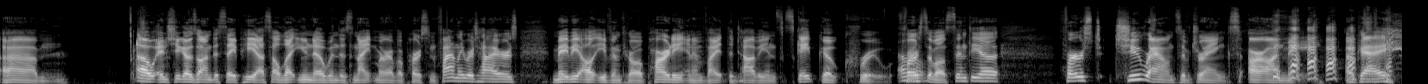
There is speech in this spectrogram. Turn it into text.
Um, Oh, and she goes on to say, P.S. I'll let you know when this nightmare of a person finally retires. Maybe I'll even throw a party and invite the Davian scapegoat crew. First of all, Cynthia, first two rounds of drinks are on me. Okay.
